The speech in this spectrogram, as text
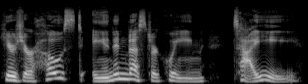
here's your host and investor queen, Tiye.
